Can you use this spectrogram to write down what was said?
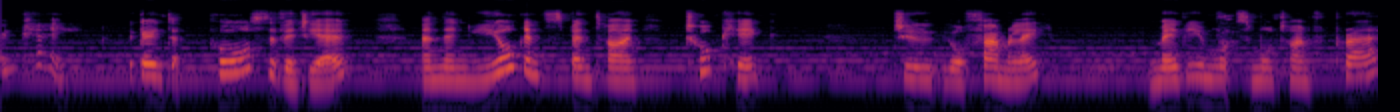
Okay, we're going to pause the video and then you're going to spend time talking to your family. Maybe you want some more time for prayer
